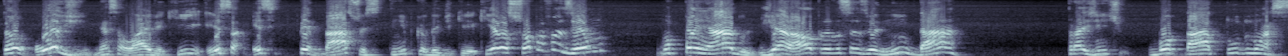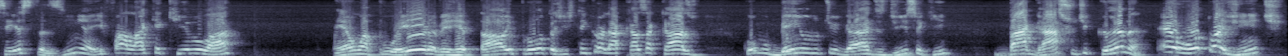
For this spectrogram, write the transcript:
Então, hoje, nessa live aqui, essa, esse pedaço, esse tempo que eu dediquei aqui, era só para fazer um, um apanhado geral para vocês verem. Não dá para a gente botar tudo numa cestazinha e falar que aquilo lá é uma poeira vegetal e pronto, a gente tem que olhar caso a caso. Como bem o Lutigardes disse aqui, bagaço de cana é outro agente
